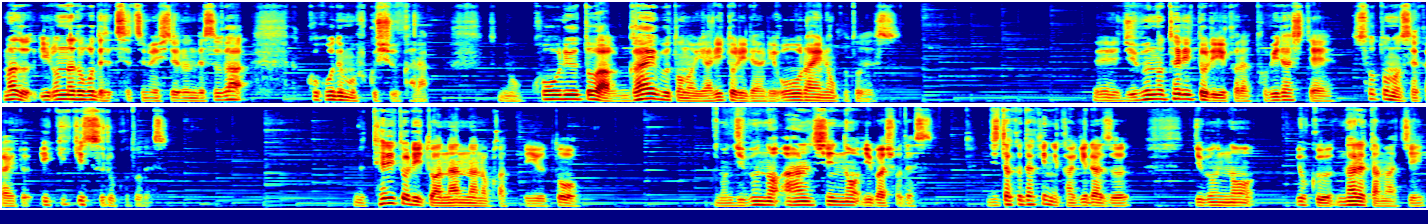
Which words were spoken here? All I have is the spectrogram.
まずいろんなところで説明してるんですが、ここでも復習から。その交流とは外部とのやりとりであり往来のことです。で自分のテリトリーから飛び出して外の世界と行き来することです。テリトリーとは何なのかっていうと、自分の安心の居場所です。自宅だけに限らず、自分のよく慣れた街、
